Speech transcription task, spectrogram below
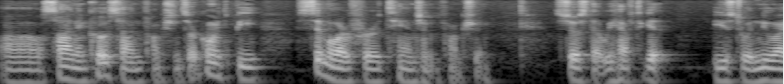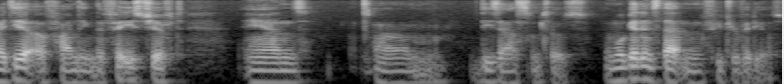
uh, sine and cosine functions are going to be similar for a tangent function. It's just that we have to get used to a new idea of finding the phase shift and um, these asymptotes. And we'll get into that in future videos.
